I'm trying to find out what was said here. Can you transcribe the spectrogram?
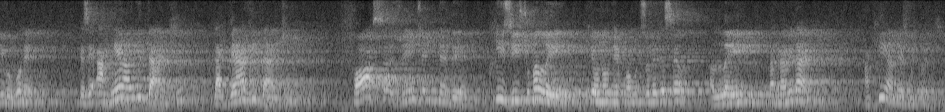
e vou morrer. Quer dizer, a realidade da gravidade força a gente a entender que existe uma lei que eu não tenho como desobedecê-la a lei da gravidade. Aqui é a mesma coisa.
